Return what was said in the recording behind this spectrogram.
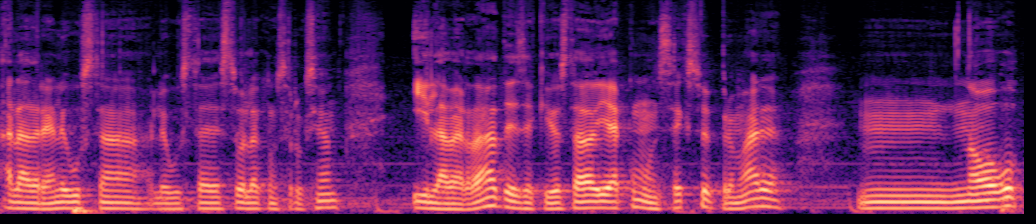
al Adrián le gusta, le gusta esto de la construcción. Y la verdad, desde que yo estaba ya como en sexto de primaria, no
